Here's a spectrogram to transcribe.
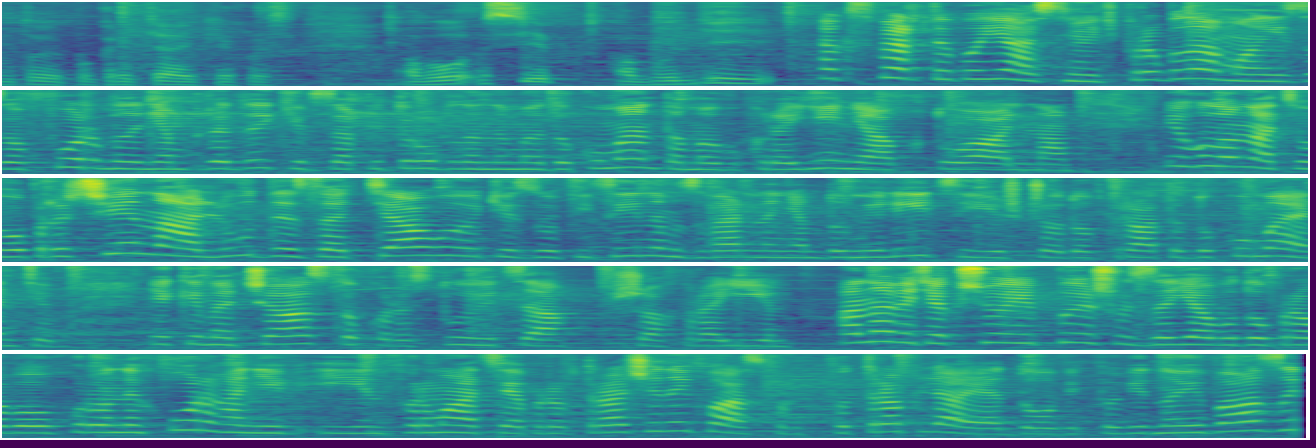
з метою покриття якихось або осіб, або дій, Експерти пояснюють, проблема із оформленням кредитів за підробленими документами в Україні актуальна. І головна цього причина люди затягують із офіційним зверненням до міліції щодо втрати документів, якими часто користуються шахраї. А навіть якщо і пишуть заяву до правоохоронних органів, і інформація про втрачений паспорт потрапляє до відповідної бази,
